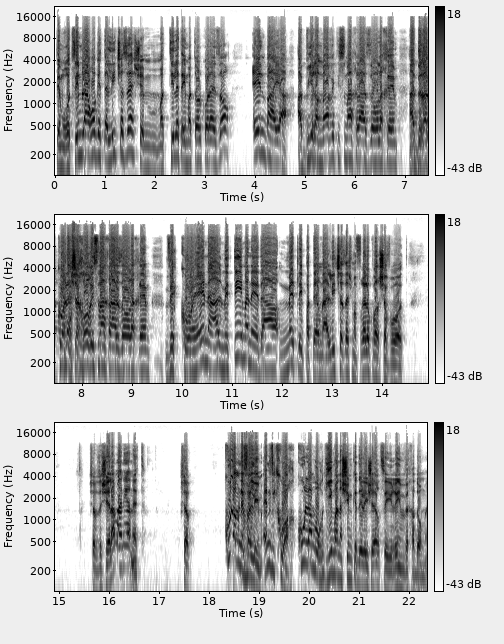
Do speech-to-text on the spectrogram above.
אתם רוצים להרוג את הליץ' הזה שמטיל את אימתו על כל האזור? אין בעיה. אביר המוות ישמח לעזור לכם, הדרקון השחור ישמח לעזור לכם, וכהן העל מתים הנהדר מת להיפטר מהליץ' הזה שמפריע לו כבר שבועות. עכשיו, זו שאלה מעניינת. עכשיו, כולם נבלים, אין ויכוח. כולם הורגים אנשים כדי להישאר צעירים וכדומה.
